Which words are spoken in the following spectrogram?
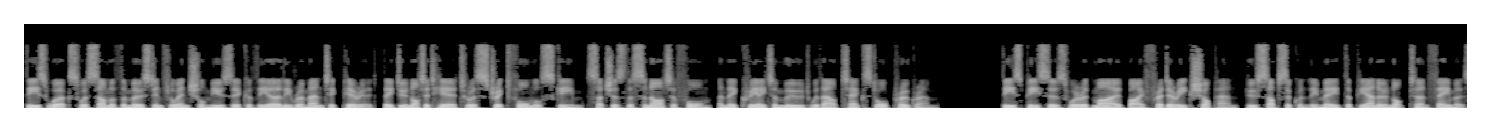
These works were some of the most influential music of the early Romantic period, they do not adhere to a strict formal scheme such as the sonata form, and they create a mood without text or program. These pieces were admired by Frédéric Chopin, who subsequently made the piano nocturne famous,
